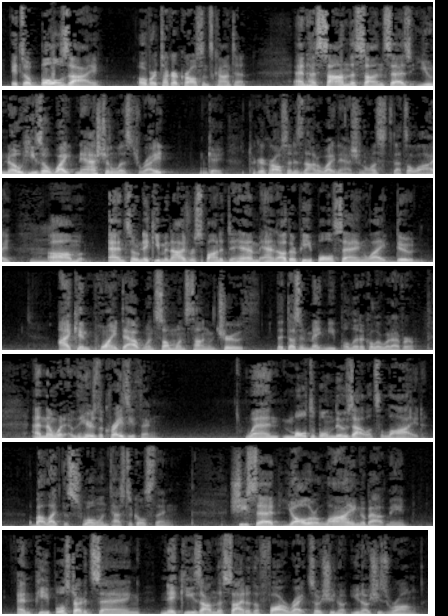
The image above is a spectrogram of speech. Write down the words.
It's a bullseye over Tucker Carlson's content. And Hasan the Hun says, "You know he's a white nationalist, right?" Okay, Tucker Carlson is not a white nationalist. That's a lie. Um, and so Nicki Minaj responded to him and other people saying, like, dude, I can point out when someone's telling the truth. That doesn't make me political or whatever. And then here's the crazy thing. When multiple news outlets lied about like the swollen testicles thing, she said, y'all are lying about me. And people started saying, Nicki's on the side of the far right, so she know, you know she's wrong.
